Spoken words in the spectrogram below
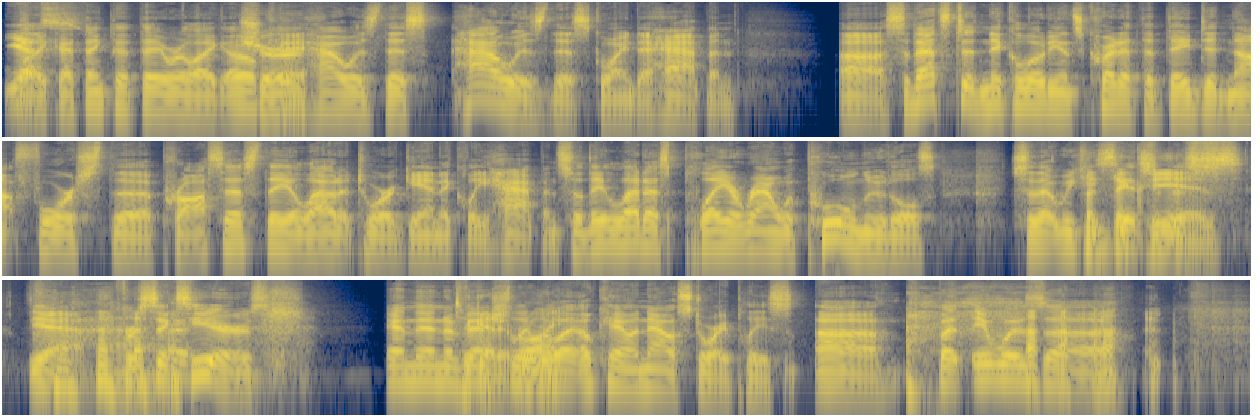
Yes. Like I think that they were like, okay, Sure. how is this? How is this going to happen? Uh, so that's to Nickelodeon's credit that they did not force the process; they allowed it to organically happen. So they let us play around with pool noodles so that we could get to years. This, yeah, for six years, and then eventually we're like, okay, well now a story, please. Uh, but it was, uh,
